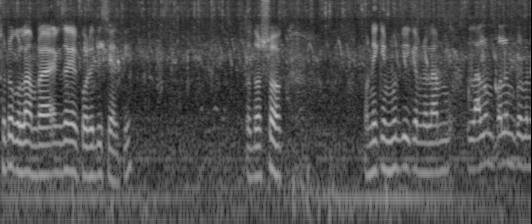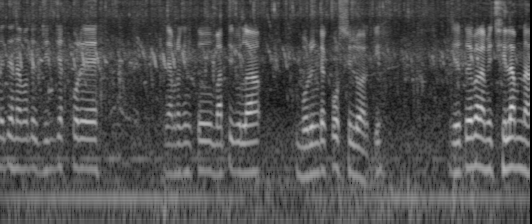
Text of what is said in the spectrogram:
ছোটোগুলো আমরা এক জায়গায় করে দিছি আর কি। তো দর্শক, অনেকে মুরগি কেমন লালন পালন করবেন এই দেন আমাদের ঝিকঝাক করে যে আমরা কিন্তু বাতিগুলা বোর্ডিংটা করছিল আর কি। যেহেতু এবার আমি ছিলাম না।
